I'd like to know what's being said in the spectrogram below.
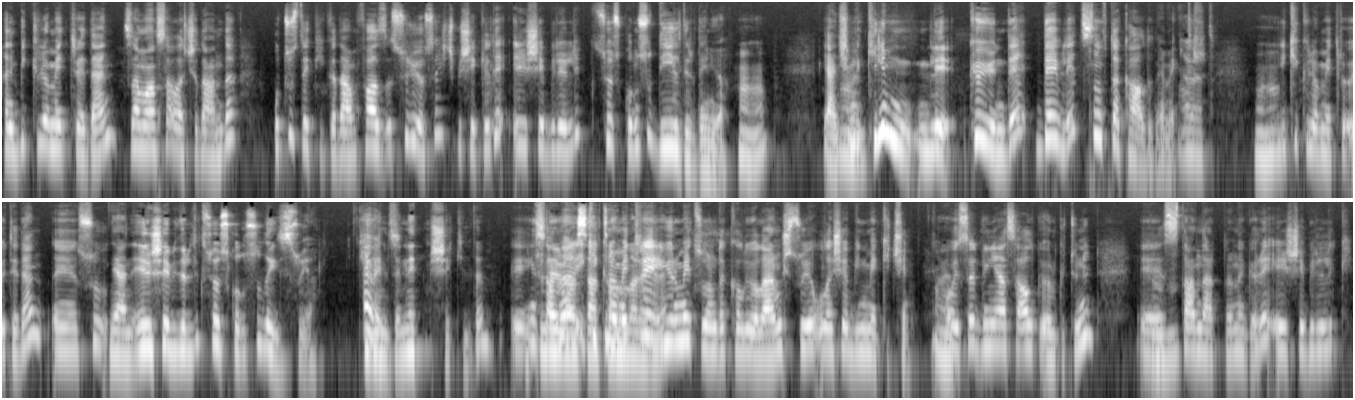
hani bir kilometreden zamansal açıdan da 30 dakikadan fazla sürüyorsa hiçbir şekilde erişebilirlik söz konusu değildir deniyor. Hı. Yani şimdi evet. Kilimli köyünde devlet sınıfta kaldı demektir. Evet. Hı hı. İki kilometre öteden e, su... Yani erişebilirlik söz konusu değil suya evet. net bir şekilde. Ee, insanlar iki kilometre yürümek zorunda kalıyorlarmış suya ulaşabilmek için. Evet. Oysa Dünya Sağlık Örgütü'nün e, Hı -hı. standartlarına göre erişebilirlik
